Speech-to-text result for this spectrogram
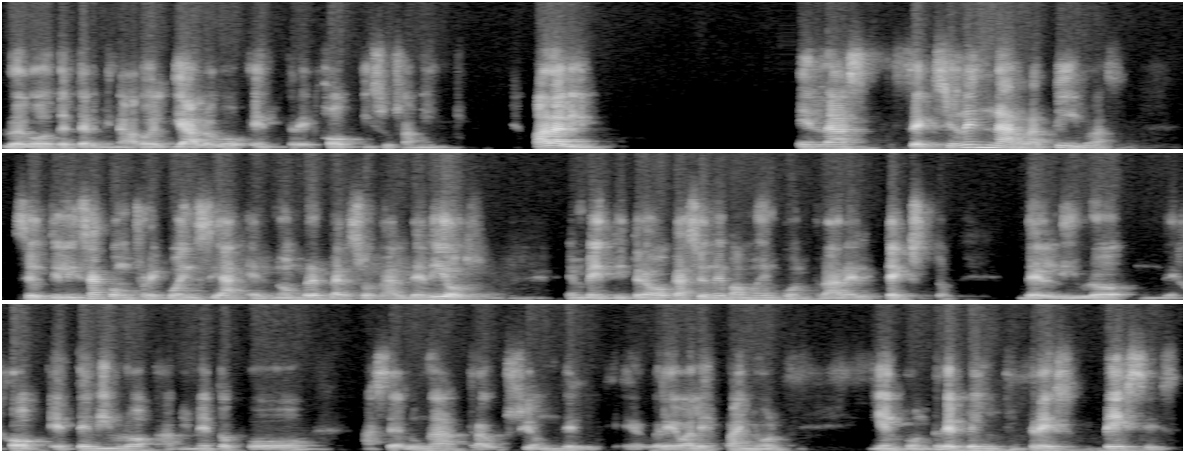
luego determinado el diálogo entre Job y sus amigos. Ahora bien, en las secciones narrativas se utiliza con frecuencia el nombre personal de Dios. En 23 ocasiones vamos a encontrar el texto del libro de Job. Este libro a mí me tocó hacer una traducción del hebreo al español y encontré 23 veces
